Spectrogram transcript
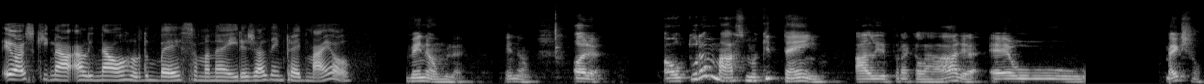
Eu acho que na, ali na orla do Bessa, Manaíra, já tem prédio maior. Vem não, mulher. Vem não. Olha, a altura máxima que tem ali para aquela área é o Mag Shop.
